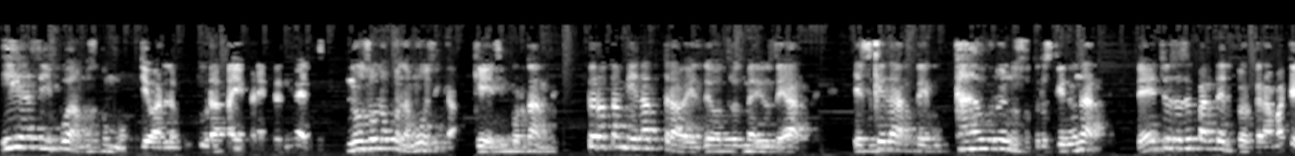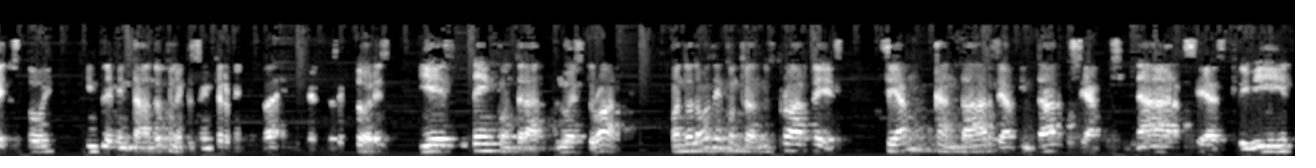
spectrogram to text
y así podamos como llevar la cultura a diferentes niveles. No solo con la música, que es importante, pero también a través de otros medios de arte. Es que el arte, cada uno de nosotros tiene un arte. De hecho, eso hace parte del programa que yo estoy implementando, con el que estoy interviniendo en diferentes sectores, y es de encontrar nuestro arte. Cuando hablamos de encontrar nuestro arte es, sea cantar, sea pintar, o sea cocinar, sea escribir,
